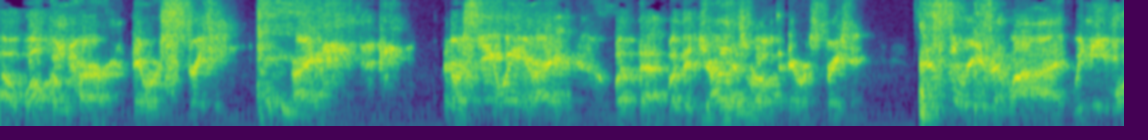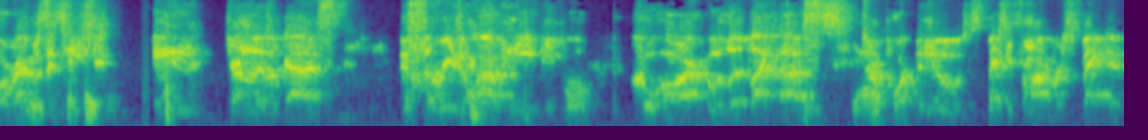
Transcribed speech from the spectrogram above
uh, welcomed her, they were screeching, right? they were ski right? But the but the journalist wrote that they were screeching. This is the reason why we need more representation in journalism, guys. This is the reason why we need people who are who look like us to report the news, especially from our perspective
